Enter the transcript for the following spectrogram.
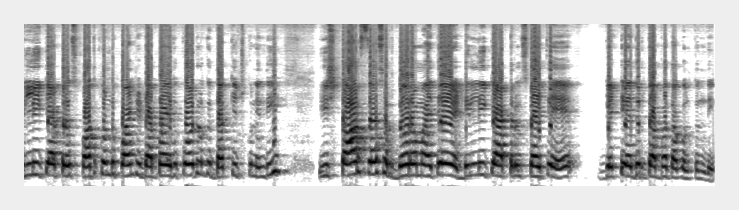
ఢిల్లీ క్యాపిటల్స్ పదకొండు పాయింట్ డెబ్బై ఐదు కోట్లకు దక్కించుకునింది. ఈ స్టార్ ఫేసర్ దూరం అయితే ఢిల్లీ క్యాపిటల్స్కి అయితే గట్టి ఎదురు దెబ్బ తగులుతుంది.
